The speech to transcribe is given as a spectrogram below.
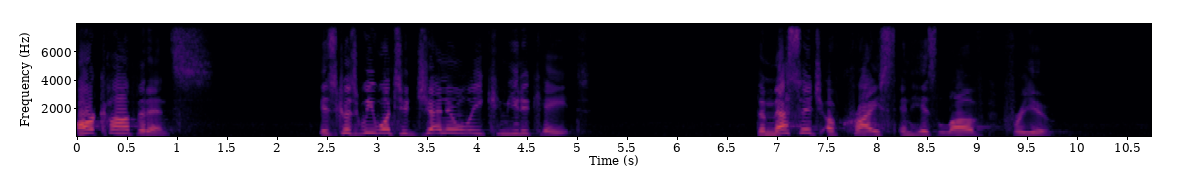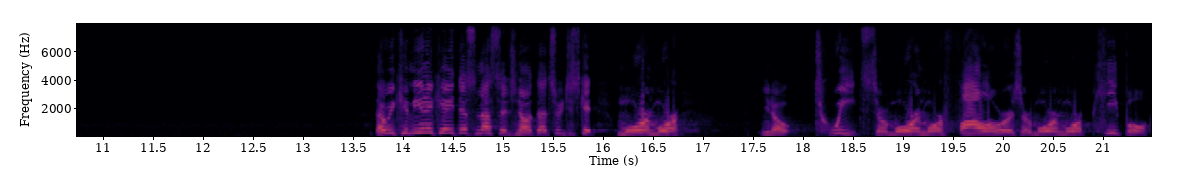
our confidence is because we want to genuinely communicate the message of Christ and his love for you. That we communicate this message, not that we just get more and more, you know, tweets or more and more followers or more and more people.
